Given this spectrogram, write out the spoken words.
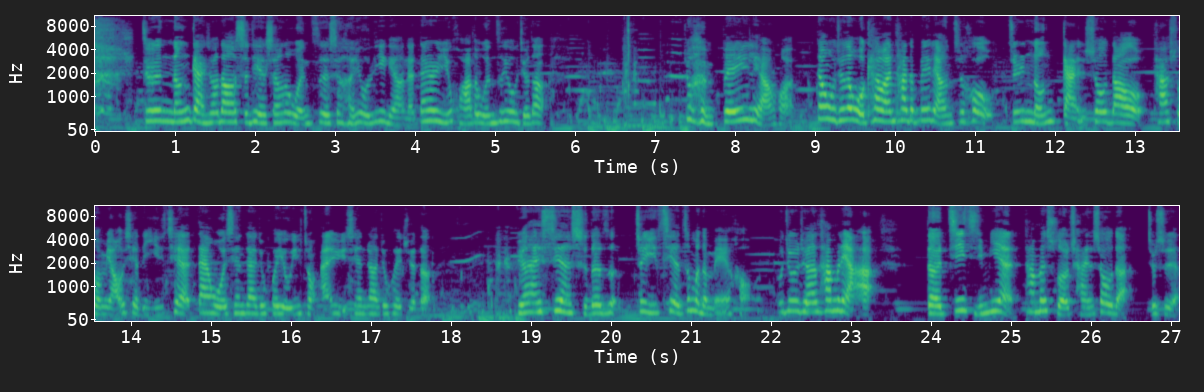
就是能感受到史铁生的文字是很有力量的，但是余华的文字又觉得就很悲凉哈。但我觉得我看完他的悲凉之后，其实能感受到他所描写的一切。但我现在就会有一种安于现状，就会觉得，原来现实的这这一切这么的美好。我就是觉得他们俩的积极面，他们所传授的，就是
